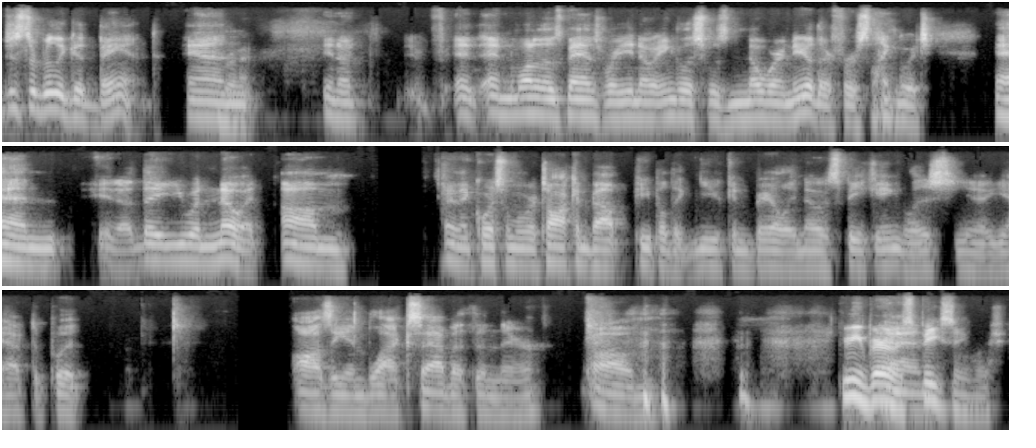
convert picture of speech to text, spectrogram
just a really good band, and Right. you know, and, and one of those bands where you know English was nowhere near their first language, and you know they you wouldn't know it. Um, and of course, when we're talking about people that you can barely know speak English, you know, you have to put Ozzy and Black Sabbath in there. Um, You mean barely And- speaks English?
